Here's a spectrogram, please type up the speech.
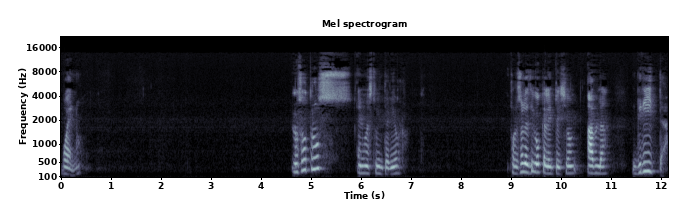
Bueno, nosotros en nuestro interior, por eso les digo que la intuición habla, grita,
